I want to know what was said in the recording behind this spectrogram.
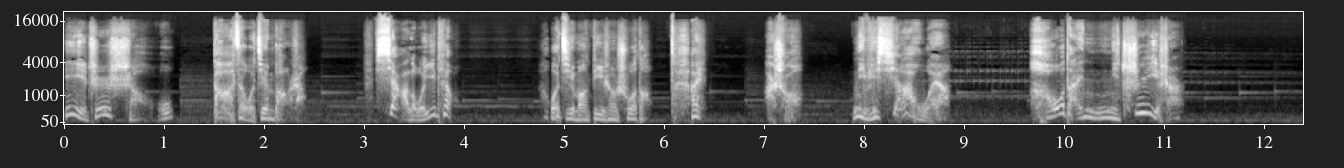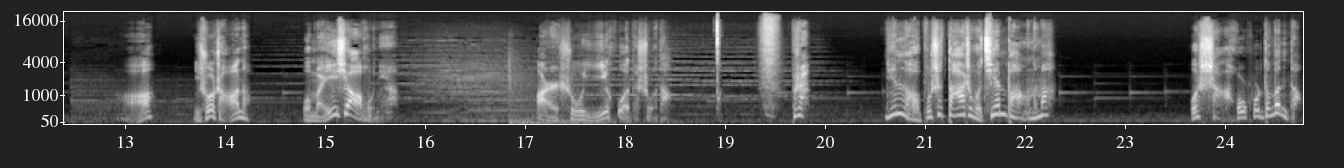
一只手搭在我肩膀上，吓了我一跳。我急忙低声说道：“哎，二叔，你别吓唬我呀！”好歹你吱一声！啊，你说啥呢？我没吓唬你啊！二叔疑惑的说道：“不是，您老不是搭着我肩膀的吗？”我傻乎乎的问道。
